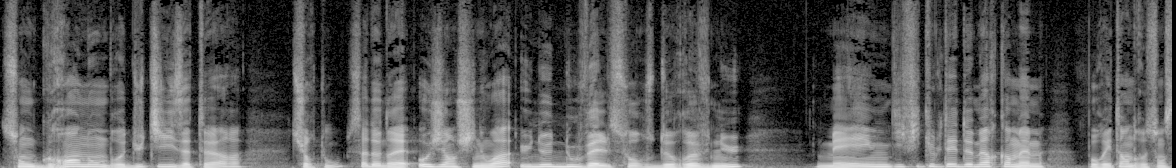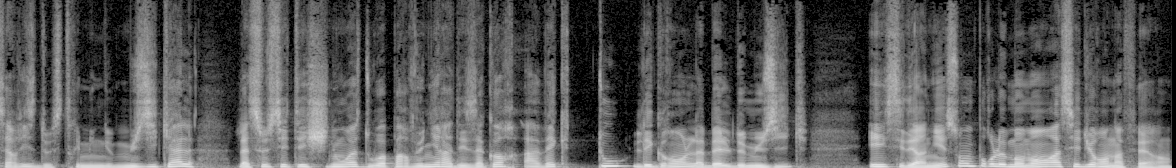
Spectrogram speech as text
son grand nombre d'utilisateurs. Surtout, ça donnerait aux géants chinois une nouvelle source de revenus. Mais une difficulté demeure quand même. Pour étendre son service de streaming musical, la société chinoise doit parvenir à des accords avec tous les grands labels de musique, et ces derniers sont pour le moment assez durs en affaires.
